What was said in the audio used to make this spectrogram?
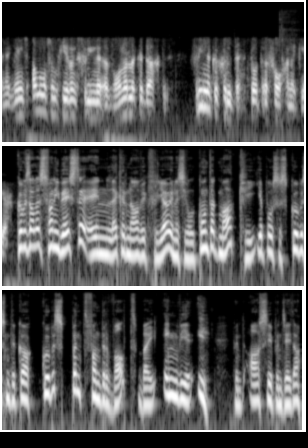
en ek wens al ons omgewingsvriende 'n wonderlike dag toe. Vriendelike groete tot 'n volgende keer. Kobus alles van die beste en lekker naweek vir jou en as jy wil kontak maak, e-pos is kobus.vanderwalt@nwu.ac.za.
